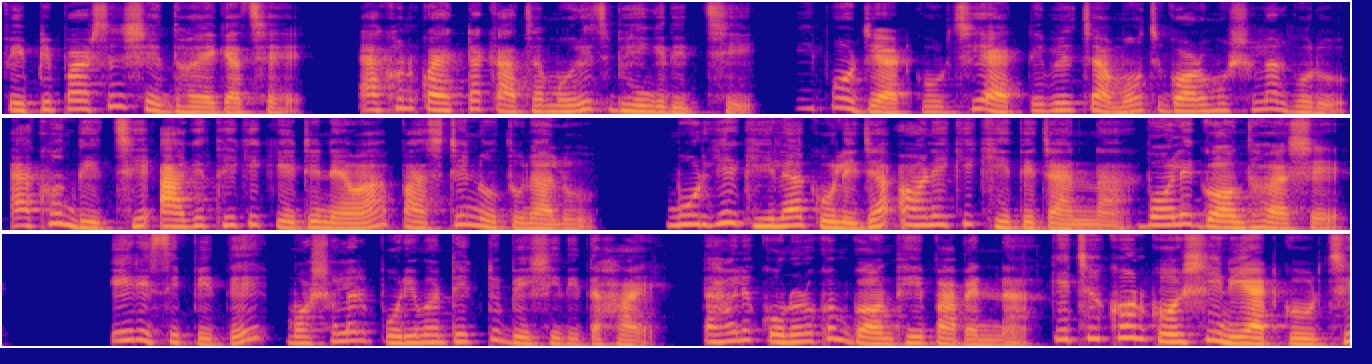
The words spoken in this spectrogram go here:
ফিফটি পার্সেন্ট সেদ্ধ হয়ে গেছে। এখন কয়েকটা কাঁচা মরিচ ভেঙে দিচ্ছি। এই পর্যায়ে অ্যাড করছি এক টেবিল চামচ গরম মশলার গুঁড়ো। এখন দিচ্ছি আগে থেকে কেটে নেওয়া পাঁচটি নতুন আলু। মুরগির ঘিলা কলিজা অনেকে খেতে চান না বলে গন্ধ আসে। এই রেসিপিতে মশলার পরিমাণটা একটু বেশি দিতে হয়, তাহলে কোনো রকম গন্ধেই পাবেন না। কিছুক্ষণ কষিয়ে নিয়ে অ্যাড করছি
